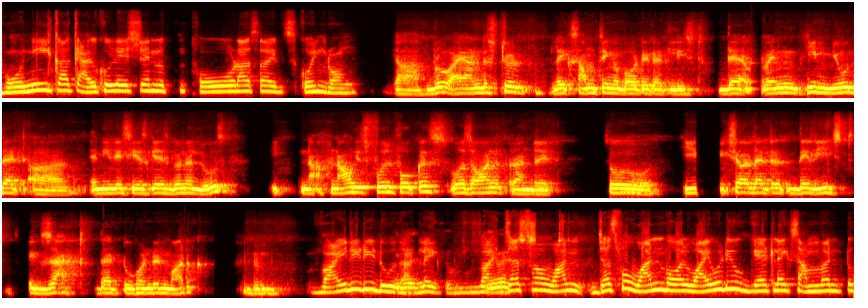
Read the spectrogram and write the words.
धोनी का calculation थोड़ा सा it's going wrong Yeah, bro, I understood like something about it at least. There, when he knew that uh, anyway CSK is gonna lose, he, now, now his full focus was on run rate. So he made sure that they reached exact that 200 mark. why did he do He that was- like why, was- just for one just for one ball why would you get like someone to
